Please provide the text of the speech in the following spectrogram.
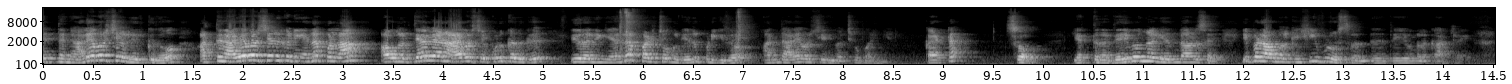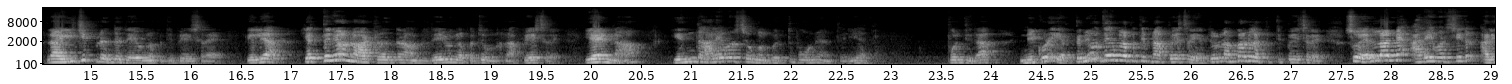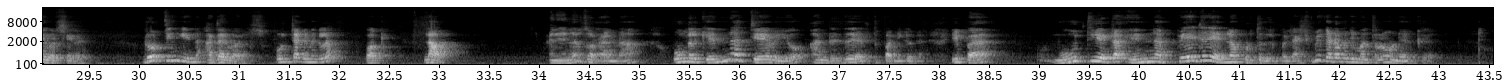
எத்தனை அலைவரிசைகள் இருக்குதோ அத்தனை அலைவரிசைகளுக்கு நீங்கள் என்ன பண்ணலாம்? அவங்களுக்கு தேவையான அலைவரிசை கொடுக்கறதுக்கு இதில் நீங்கள் என்ன படித்து உங்களுக்கு எது பிடிக்குதோ அந்த அலைவரிசையை நீங்கள் வச்சுக்க போகிறீங்க கரெக்டாக ஸோ எத்தனை தெய்வங்கள் இருந்தாலும் சரி. இப்போ நான் உங்களுக்கு ஹீப்ரூஸ் வந்து தெய்வங்களை காட்டுறேன். நான் ஈஜிப்ட்லேருந்து தெய்வங்களை பற்றி பேசுகிறேன் இல்லையா? எத்தனையோ நாட்டிலேருந்து நான் அந்த தெய்வங்களை பற்றி உங்களுக்கு நான் பேசுகிறேன் ஏன்னா எந்த அலைவரிசை உங்களுக்கு வெத்து போகணும்னு எனக்கு தெரியாது. புரிஞ்சுதா? நீ கூட எத்தனையோ தெய்வங்களை பற்றி நான் பேசுகிறேன் எத்தனையோ நம்பர்களை பற்றி பேசுகிறேன் ஸோ எல்லாமே அலைவரிசைகள் அலைவரிசைகள் டோன்ட் திங்க் இன் அதர்வைஸ் புரிஞ்சா கணக்குங்களா ஓகே நான் என்ன சொல்கிறாங்கன்னா உங்களுக்கு என்ன தேவையோ அந்த இதை எடுத்து பண்ணிக்கோங்க. இப்போ நூற்றி எட்டா என்ன பேஜில் என்ன கொடுத்துருக்கு? இப்போ லக்ஷ்மி கணபதி மந்திரம் ஒன்று இருக்குது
